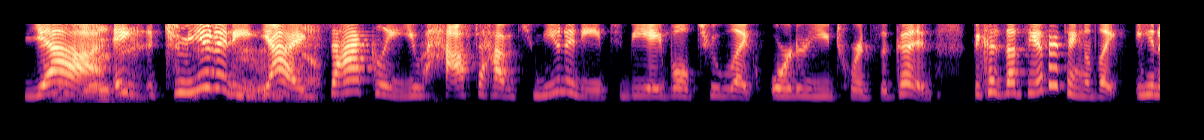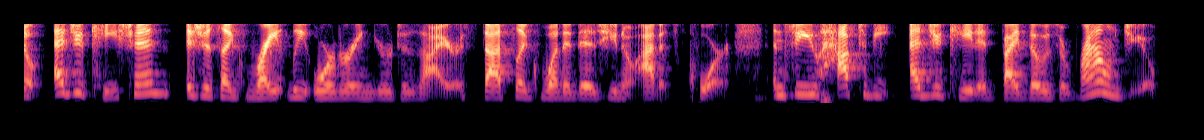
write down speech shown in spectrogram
Yeah, thing. community. Yeah, Yeah. exactly. You have to have a community to be able to like order you towards the good. Because that's the other thing of like, you know, education is just like rightly ordering your desires. That's like what it is, you know, at its core. And so you have to be educated by those around you.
